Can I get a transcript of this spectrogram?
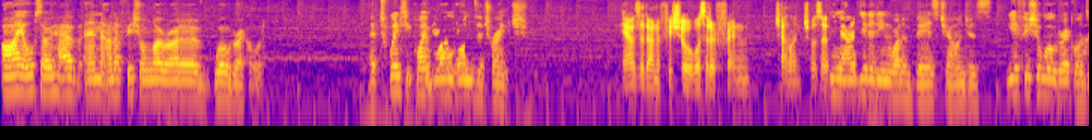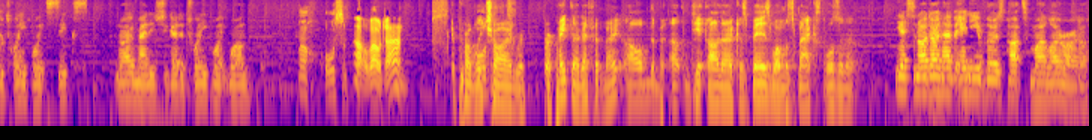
I also have an unofficial lowrider world record. A 20.1 on the trench. How is it unofficial? Was it a friend challenge? Was it? Yeah, I did it in one of Bear's challenges. The official world record's a 20.6, and I managed to get a 20.1. Oh, awesome. Oh, well done. You probably Awesome. try and re- repeat that effort, mate. Oh, the, uh, di- oh no, because Bears one was maxed, wasn't it? Yes, and I don't have any of those parts for my lowrider.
